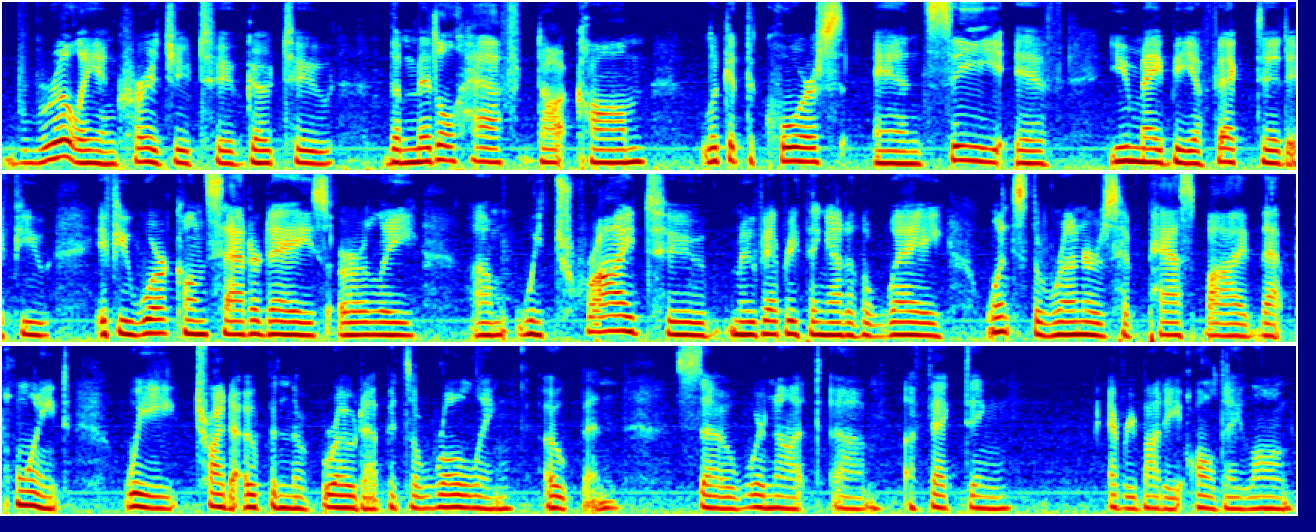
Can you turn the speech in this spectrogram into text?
really encourage you to go to themiddlehalf.com, look at the course, and see if you may be affected. If you if you work on Saturdays early, um, we try to move everything out of the way. Once the runners have passed by that point, we try to open the road up. It's a rolling open, so we're not um, affecting everybody all day long.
